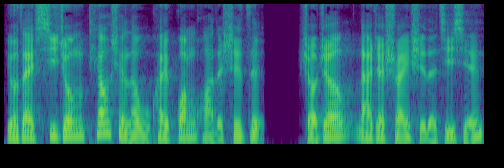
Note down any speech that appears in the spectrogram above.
又在溪中挑选了五块光滑的石子，手中拿着甩石的机弦。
